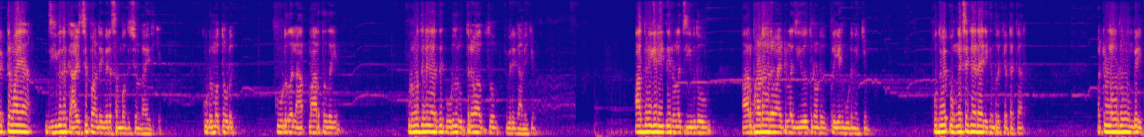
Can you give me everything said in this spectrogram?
വ്യക്തമായ ജീവിത കാഴ്ചപ്പാട് ഇവരെ സംബന്ധിച്ചുണ്ടായിരിക്കും. കുടുംബത്തോട് കൂടുതൽ ആത്മാർത്ഥതയും കുടുംബത്തിന്റെ കാര്യത്തിൽ കൂടുതൽ ഉത്തരവാദിത്വവും ഇവർ കാണിക്കും. ആധുനിക രീതിയിലുള്ള ജീവിതവും ആർഭാടകരമായിട്ടുള്ള ജീവിതത്തിനോട് പ്രിയം കൂടി നിൽക്കും. പൊതുവെ പൊങ്ങച്ചക്കാരായിരിക്കും ക്രിക്കറ്റക്കാർ മറ്റുള്ളവരുടെ മുമ്പിൽ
